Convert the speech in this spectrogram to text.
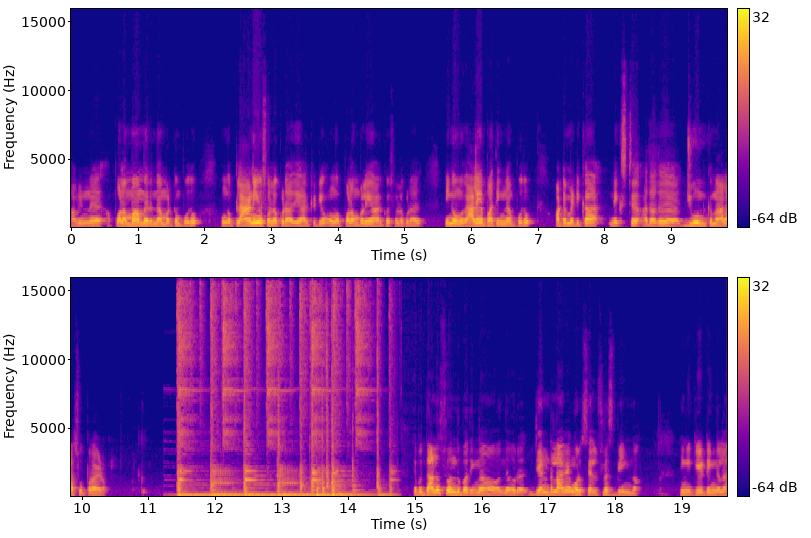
அப்படின்னு புலம்பாமல் இருந்தால் மட்டும் போதும். உங்கள் பிளானையும் சொல்லக்கூடாது யாருக்கிட்டேயும் உங்கள் புலம்பலையும் யாருக்கும் சொல்லக்கூடாது. நீங்கள் உங்கள் வேலையை பார்த்தீங்கன்னா போதும். ஆட்டோமேட்டிக்காக நெக்ஸ்ட்டு அதாவது ஜூனுக்கு மேலே சூப்பராகிடும் இப்போ தனுஷ் வந்து பார்த்திங்கன்னா வந்து ஒரு ஜென்ரலாகவே ஒரு செல்ஃப்லெஸ் பீயிங் தான். நீங்கள் கேட்டிங்கள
